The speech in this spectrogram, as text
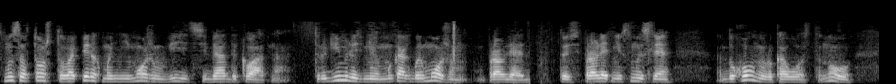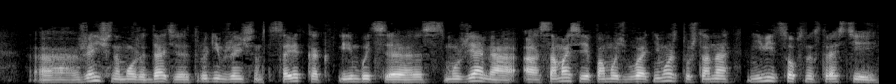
Смысл в том, что, во-первых, мы не можем видеть себя адекватно. Другими людьми мы как бы можем управлять. То есть управлять не в смысле духовного руководства, ну, женщина может дать другим женщинам совет, как им быть э, с мужьями, а, а сама себе помочь бывает не может, потому что она не видит собственных страстей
